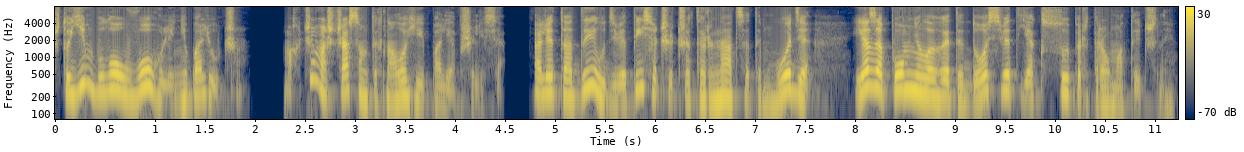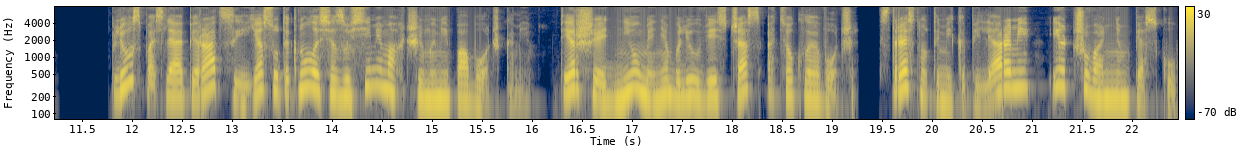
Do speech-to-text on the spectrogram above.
што ім было ўвогуле не балюча. Магчыма, з часам тэхналогіі палепшыліся. Але тады ў 2014 годзе я запомніла гэты досвед як супертравматычны. Плюс пасля аперацыі я сутыкнулася з усімі магчымымі пабочкамі. Першыя дні ў мяне былі ўвесь час ацёклыя вочы стрэснутымі капілярамі і адчуваннем пяску.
